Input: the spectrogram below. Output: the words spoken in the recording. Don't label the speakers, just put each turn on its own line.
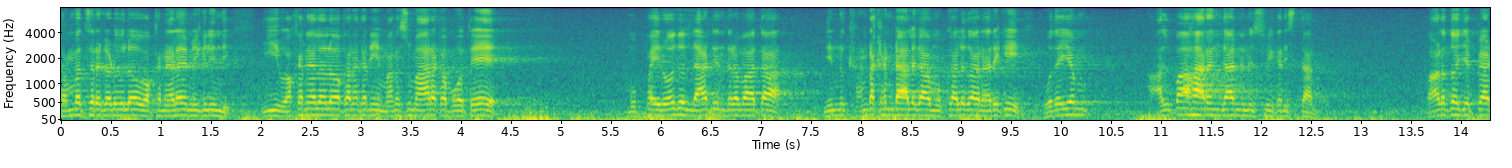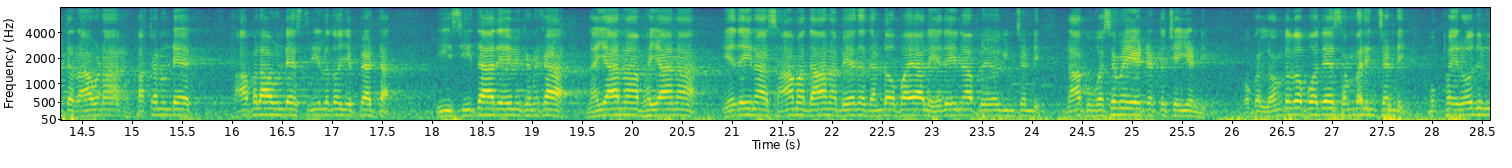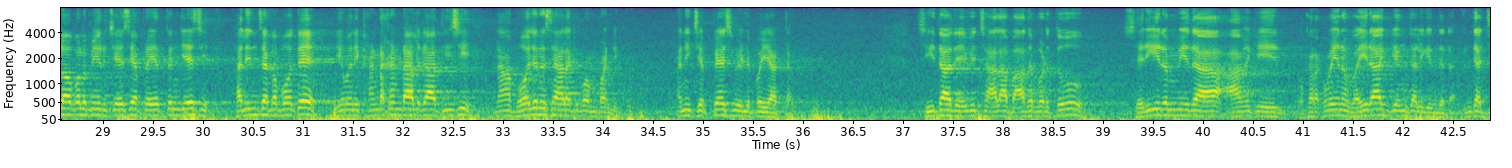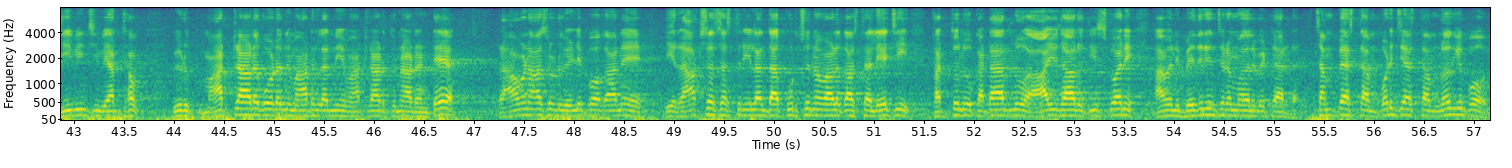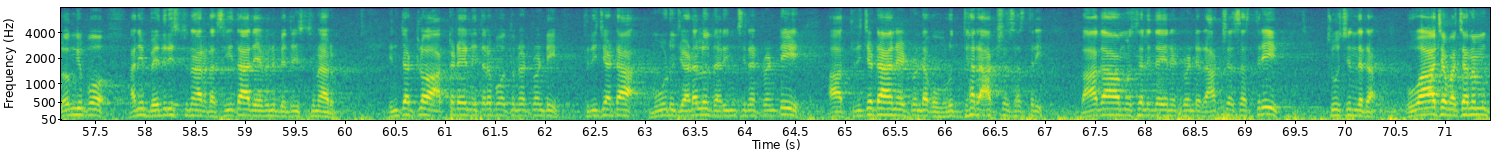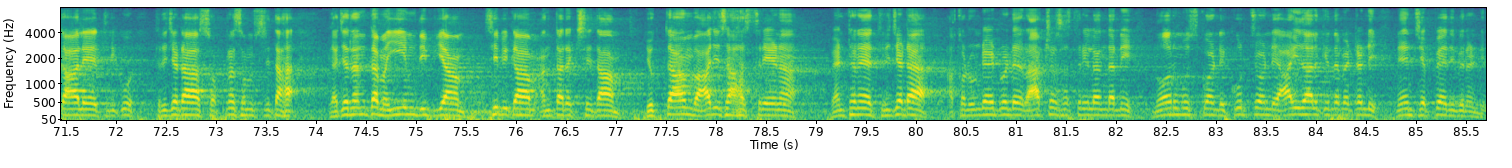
సంవత్సర గడువులో ఒక నెల మిగిలింది. ఈ ఒక నెలలో కనుక నీ మనసు మారకపోతే ముప్పై రోజులు దాటిన తర్వాత నిన్ను ఖండఖండాలుగా ముక్కలుగా నరికి ఉదయం అల్పాహారంగా నిన్ను స్వీకరిస్తాను. వాళ్ళతో చెప్పాట రావణ పక్కనుండే కాపలా ఉండే స్త్రీలతో చెప్పాట ఈ సీతాదేవి కనుక నయానా భయాన ఏదైనా సామదాన భేద దండోపాయాలు ఏదైనా ప్రయోగించండి. నాకు వశమయ్యేటట్టు చేయండి ఒక లొంగకపోతే సంభరించండి ముప్పై రోజుల లోపల మీరు చేసే ప్రయత్నం చేసి ఫలించకపోతే ఈమెని ఖండఖండాలుగా తీసి నా భోజనశాలకి పంపండి అని చెప్పేసి వెళ్ళిపోయాట. సీతాదేవి చాలా బాధపడుతూ శరీరం మీద ఆమెకి ఒక రకమైన వైరాగ్యం కలిగిందట. ఇంకా జీవించి వ్యర్థం. వీడు మాట్లాడకూడని మాటలన్నీ మాట్లాడుతున్నాడంటే రావణాసుడు వెళ్ళిపోగానే ఈ రాక్షస స్త్రీలంతా కూర్చున్న వాళ్ళు కాస్త లేచి కత్తులు కటార్లు ఆయుధాలు తీసుకొని ఆమెను బెదిరించడం మొదలుపెట్టారట. చంపేస్తాం పొడి చేస్తాం లొంగిపో లొంగిపో అని బెదిరిస్తున్నారట. సీతాదేవిని బెదిరిస్తున్నారు. ఇంతట్లో అక్కడే నిద్రపోతున్నటువంటి త్రిజట మూడు జడలు ధరించినటువంటి ఆ త్రిజట అనేటువంటి ఒక వృద్ధ రాక్షస స్త్రీ బాగా ముసలిదైనటువంటి రాక్షస స్త్రీ చూసిందట. ఉవాచ వచనం కాలే త్రికు త్రిజట స్వప్న సంశ్రిత గజదంతమయీం దివ్యాం శిబికాం అంతరక్షితాం. యుక్తాం వాజిసహస్రేణ. వెంటనే త్రిజట అక్కడ ఉండేటువంటి రాక్షస స్త్రీలందరినీ నోరు మూసుకోండి కూర్చోండి ఆయుధాల కింద పెట్టండి. నేను చెప్పేది వినండి.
